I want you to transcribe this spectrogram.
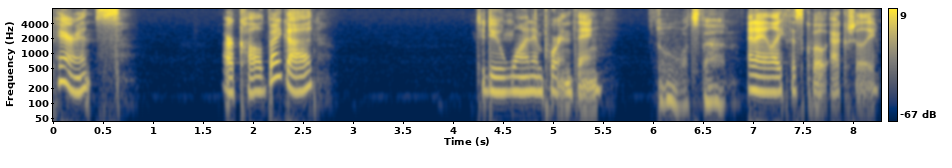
parents are called by God to do one important thing. Oh, what's that? And I like this quote actually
